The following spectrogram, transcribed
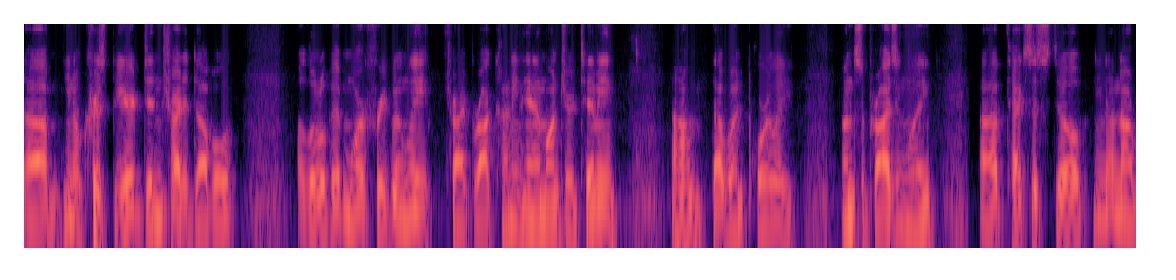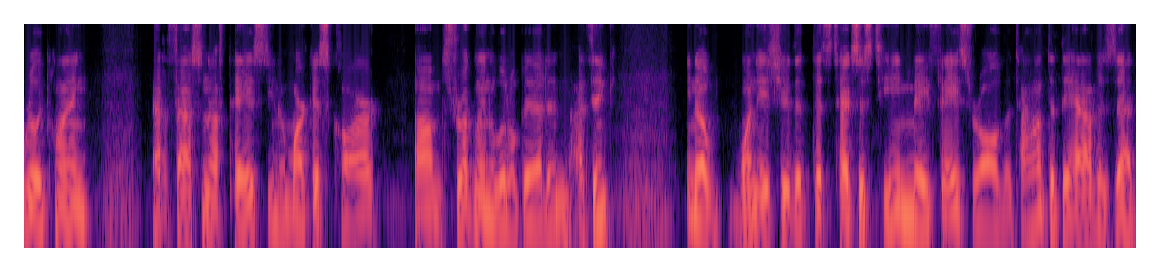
um, you know, Chris Beard didn't try to double a little bit more frequently. Tried Brock Cunningham on Drew Timme. Um, that went poorly, unsurprisingly. Uh, Texas still, you know, not really playing at a fast enough pace. You know, Marcus Carr um, struggling a little bit, and I think, you know, one issue that this Texas team may face for all the talent that they have is that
